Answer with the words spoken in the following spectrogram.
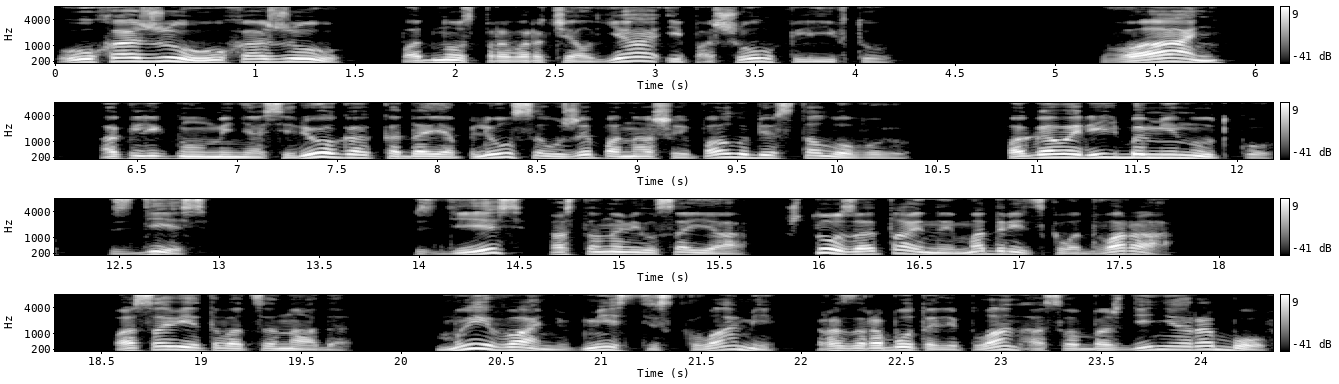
Ухожу, ухожу, под нос проворчал я и пошел к лифту. «Вань!» – окликнул меня Серега, когда я плелся уже по нашей палубе в столовую. «Поговорить бы минутку. Здесь». «Здесь?» – остановился я. «Что за тайны мадридского двора?» «Посоветоваться надо. Мы, Вань, вместе с Клами разработали план освобождения рабов.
